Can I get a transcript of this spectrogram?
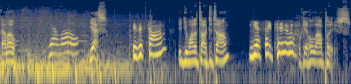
hello. Yeah, hello. Yes. Is this Tom? Did you want to talk to Tom? Yes, I do. Okay, hold on, please.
